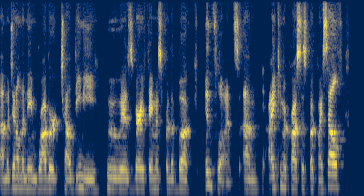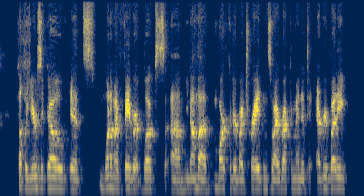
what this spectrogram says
um, a gentleman named Robert Cialdini, who is very famous for the book Influence. Um, I came across this book myself couple years ago. It's one of my favorite books. Um, you know, I'm a marketer by trade, and so I recommend it to everybody.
